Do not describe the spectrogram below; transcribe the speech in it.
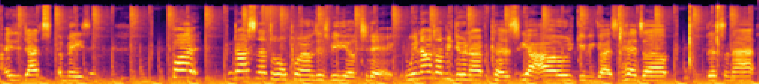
I, that's amazing. But that's not the whole point of this video today. We're not gonna be doing that because, yeah, I will give you guys heads up, this and that.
